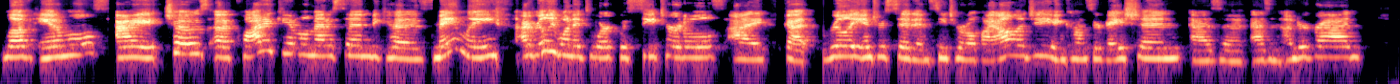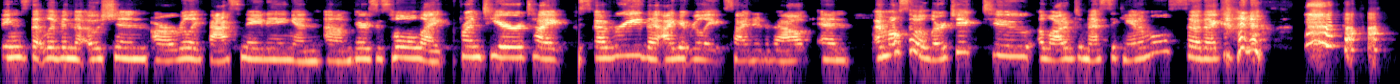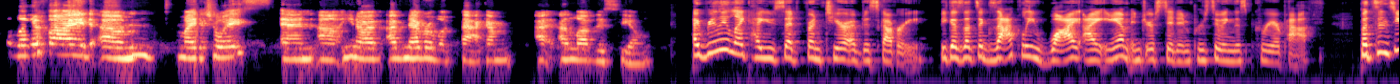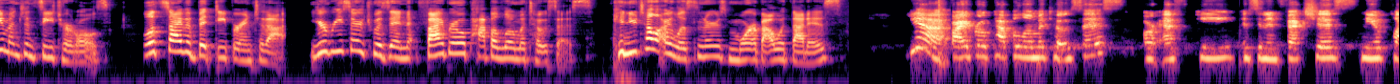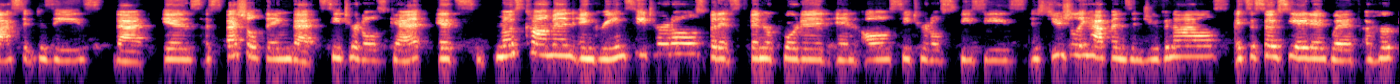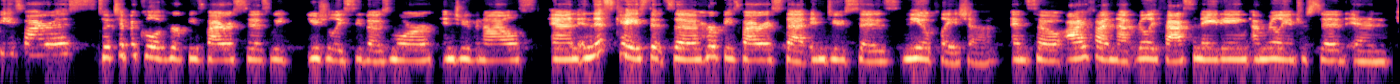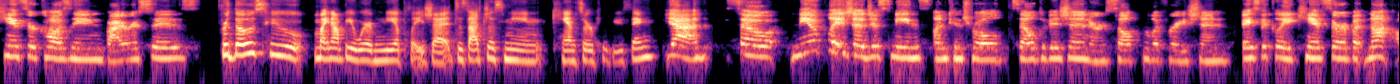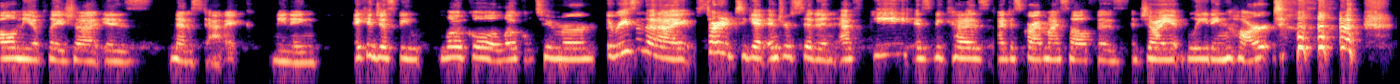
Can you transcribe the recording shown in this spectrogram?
loved animals. I chose aquatic animal medicine because mainly I really wanted to work with sea turtles. I got really interested in sea turtle biology and conservation as a as an undergrad things that live in the ocean are really fascinating. And um, there's this whole like frontier type discovery that i get really excited about. And i'm also allergic to a lot of domestic animals so that kind of solidified um, my choice. And uh, you know I've, I've never looked back. I'm I, I love this field. I really like how you said frontier of discovery because that's exactly why I am interested in pursuing this career path. But since you mentioned sea turtles, Let's dive a bit deeper into that. Your research was in fibropapillomatosis. Can you tell our listeners more about what that is? Yeah, fibropapillomatosis or Is an infectious neoplastic disease that is a special thing that sea turtles get. It's most common in green sea turtles, but it's been reported in all sea turtle species. This usually happens in juveniles. It's associated with a herpes virus. So, typical of herpes viruses, we usually see those more in juveniles. And in this case, it's a herpes virus that induces neoplasia. And so I find that really fascinating. I'm really interested in cancer causing viruses for those who might not be aware of neoplasia, does that just mean cancer producing? Yeah. So, neoplasia just means uncontrolled cell division or cell proliferation. Basically, cancer, but not all neoplasia is metastatic, meaning it can just be local, a local tumor. The reason that I started to get interested in FP is because I describe myself as a giant bleeding heart.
